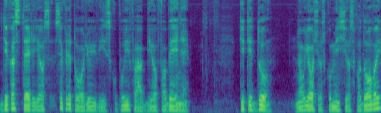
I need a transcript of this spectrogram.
dikasterijos sekretoriui vyskupui Fabio Fabene. Kiti du naujosios komisijos vadovai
